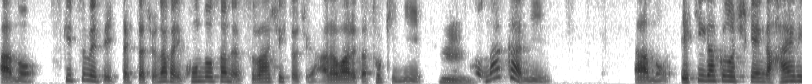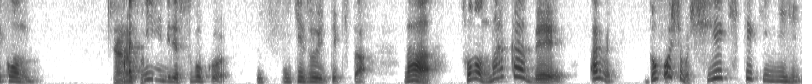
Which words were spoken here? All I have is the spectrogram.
あの突き詰めていった人たちの中に近藤さんのような素晴らしい人たちが現れたときに、うん。その中にあの疫学の知見が入り込んなるほど。いい意味ですごくい息づいてきたら、その中で、ある意味、どうしても刺激的に、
